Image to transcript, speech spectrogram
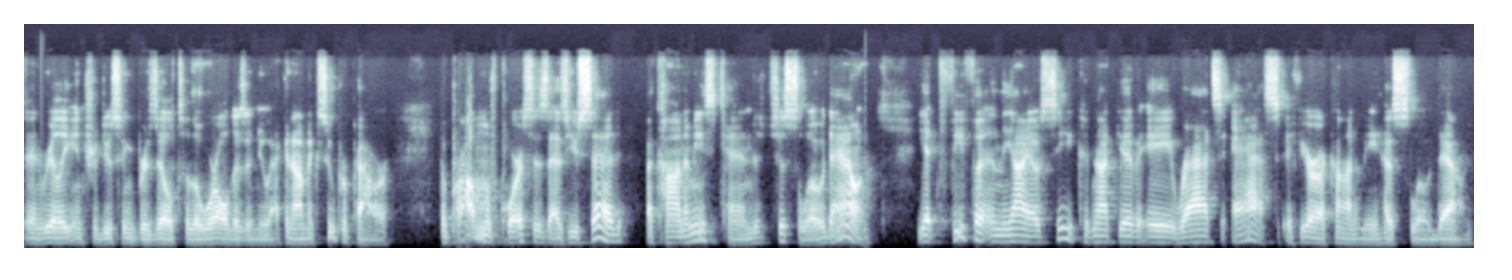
and really introducing Brazil to the world as a new economic superpower. The problem, of course, is as you said, economies tend to slow down. Yet FIFA and the IOC could not give a rat's ass if your economy has slowed down.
